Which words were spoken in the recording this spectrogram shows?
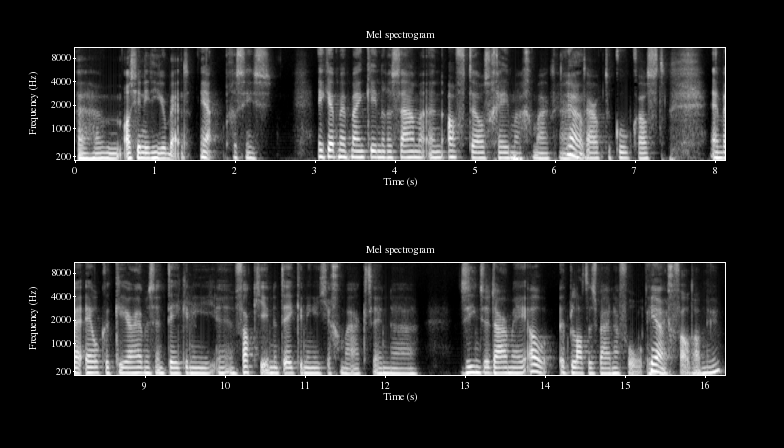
Um, als je niet hier bent. Ja, precies. Ik heb met mijn kinderen samen een aftelschema gemaakt ja. daar op de koelkast. En bij elke keer hebben ze een tekening, een vakje in een tekeningetje gemaakt. En uh, zien ze daarmee, oh, het blad is bijna vol. In ja. mijn geval dan nu.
